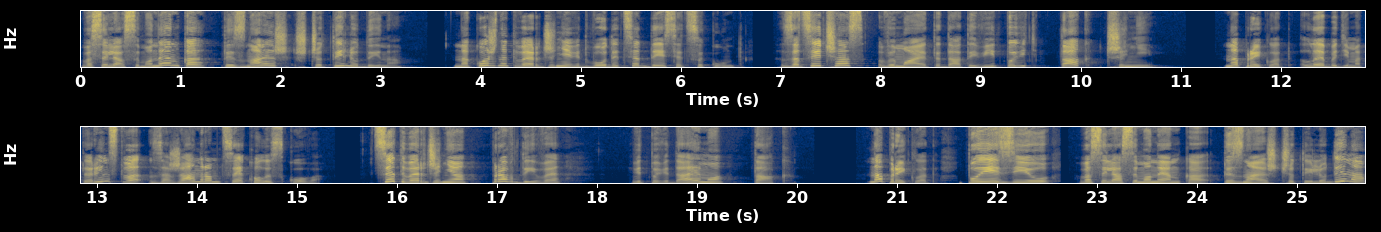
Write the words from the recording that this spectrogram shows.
Василя Симоненка Ти знаєш, що ти людина. На кожне твердження відводиться 10 секунд. За цей час ви маєте дати відповідь так чи ні. Наприклад, лебеді материнства за жанром це колискова. Це твердження правдиве. Відповідаємо так. Наприклад, поезію Василя Симоненка Ти знаєш, що ти людина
